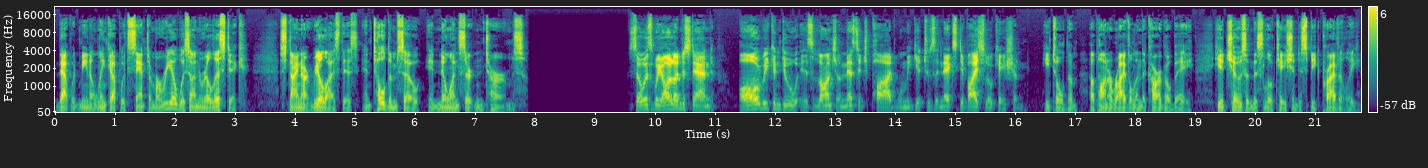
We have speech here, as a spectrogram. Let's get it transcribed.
That would mean a link up with Santa Maria was unrealistic. Steinhardt realized this and told them so in no uncertain terms. So, as we all understand, all we can do is launch a message pod when we get to the next device location, he told them upon arrival in the cargo bay. He had chosen this location to speak privately.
